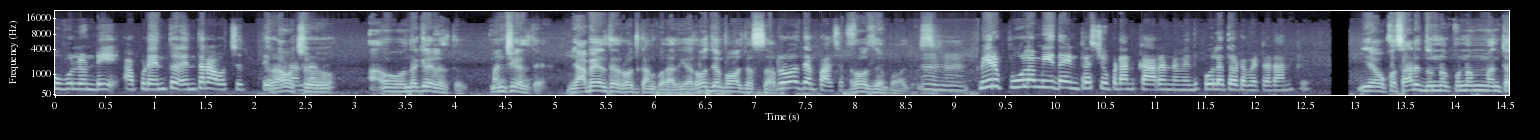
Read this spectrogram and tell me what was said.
పువ్వులు ఉండి అప్పుడు ఎంత ఎంత రావచ్చు రావచ్చు. వంద కిలోలు వెళ్తుంది. మంచిగా వెళ్తాయి యాభై రోజుకి ఇక రోజు వస్తుంది. రోజు తెంపాల్సి వస్తుంది. రోజు తెంపవాల్సి వస్తుంది. మ్మ్. మీరు పూల మీద ఇంట్రెస్ట్ చూపడానికి కారణం ఏంది? పూల తోట పెట్టడానికి? ఇక ఒకసారి దున్నుకున్నాం అంత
